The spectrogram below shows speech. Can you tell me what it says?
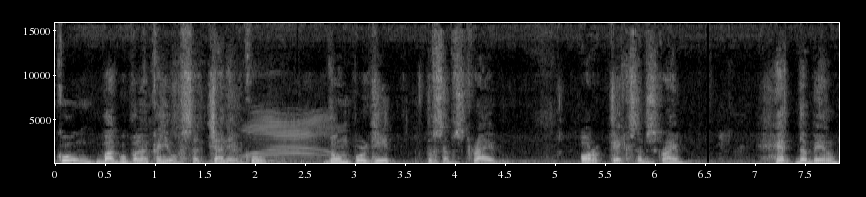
Kung bago pa lang kayo sa channel ko, don't forget to subscribe or click subscribe, hit the bell,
